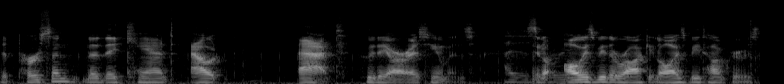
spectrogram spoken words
the person that they can't out act who they are as humans. I disagree. It'll always be The Rock. It'll always be Tom Cruise.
